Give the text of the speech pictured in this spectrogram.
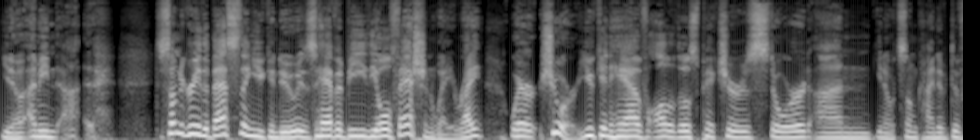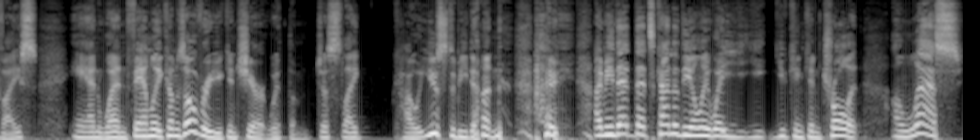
You know I mean to some degree the best thing you can do is have it be the old fashioned way right? Where sure you can have all of those pictures stored on you know some kind of device and when family comes over you can share it with them just like how it used to be done. I, mean that that's kind of the only way you, you can control it, unless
